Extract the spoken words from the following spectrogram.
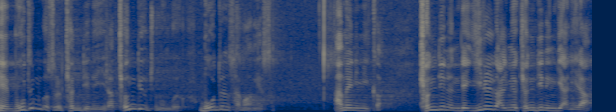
예, 모든 것을 견디느니라 견뎌주는 거예요. 모든 상황에서. 아멘입니까? 견디는데 이를 갈며 견디는 게 아니라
